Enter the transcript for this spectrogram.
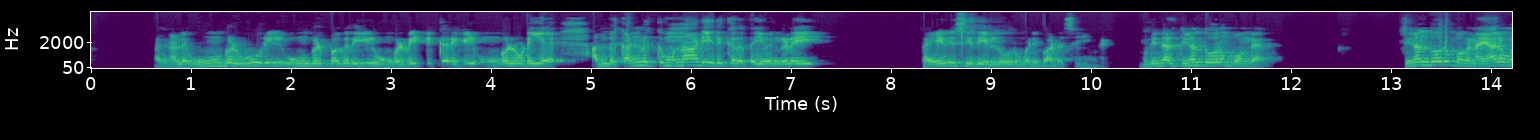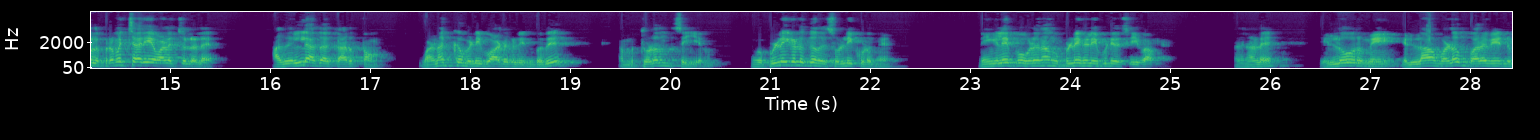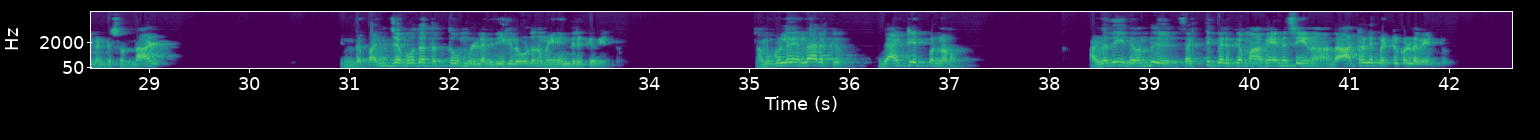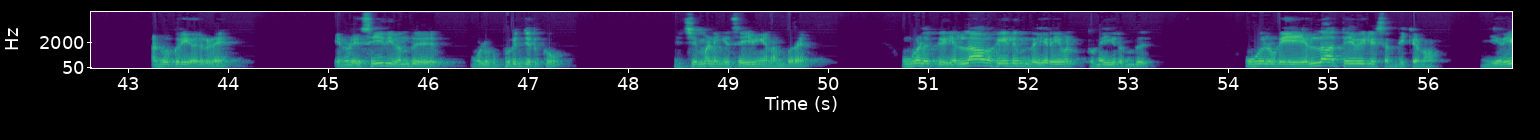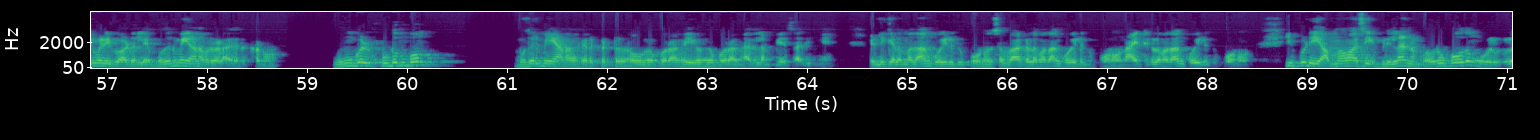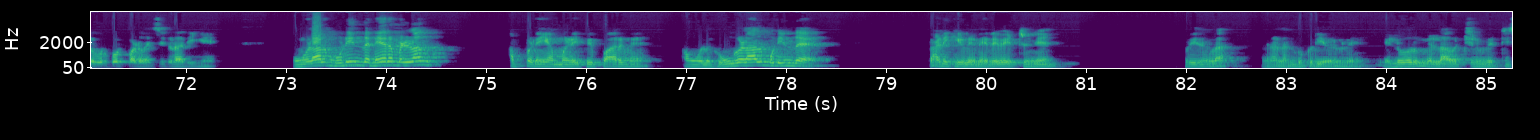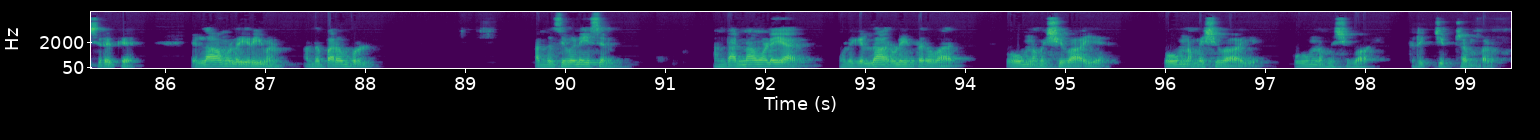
அதனால உங்கள் ஊரில் உங்கள் பகுதியில் உங்கள் வீட்டுக்கருகில் உங்களுடைய அந்த கண்ணுக்கு முன்னாடி இருக்கிற தெய்வங்களை தயவு செய்து எல்லோரும் வழிபாடு செய்யுங்கள். முடிந்தால் தினந்தோறும் போங்க. தினந்தோறும் போங்க. நான் யாரும் உங்களை பிரம்மச்சாரியா வாழ சொல்லல. அது இல்லை அதற்கு அர்த்தம். வணக்க வழிபாடுகள் என்பது நம்ம தொடர்ந்து செய்யணும். உங்க பிள்ளைகளுக்கு அதை சொல்லிக் கொடுங்க. நீங்களே போகலன்னா உங்க பிள்ளைகள் எப்படி அதை செய்வாங்க? அதனால எல்லோருமே எல்லா வளம் வர வேண்டும் என்று சொன்னால் இந்த பஞ்சபூத தத்துவம் உள்ள விதிகளோடு நம்ம இணைந்திருக்க வேண்டும். நமக்குள்ள எல்லாம் இருக்கு? இதை ஆக்டிவேட் பண்ணணும். அல்லது இதை வந்து சக்தி பெருக்கமாக என்ன செய்யணும்? அந்த ஆற்றலை பெற்றுக்கொள்ள வேண்டும். அன்புக்குரியவர்களே என்னுடைய செய்தி வந்து உங்களுக்கு புரிஞ்சிருக்கும். நிச்சயமாக நீங்கள் செய்வீங்க நம்புகிறேன் உங்களுக்கு எல்லா வகையிலும் இந்த இறைவன் துணை இருந்து உங்களுடைய எல்லா தேவைகளையும் சந்திக்கணும். இறை வழிபாடுல முதன்மையானவர்களாக இருக்கணும். உங்கள் குடும்பம் முதன்மையானவங்க இருக்கட்டும். அவங்க போகிறாங்க இவங்க போகிறாங்க அதெல்லாம் பேசாதீங்க. வெள்ளிக்கிழமை தான் கோயிலுக்கு போகணும் செவ்வாய்க்கிழமை தான் கோயிலுக்கு போகணும் ஞாயிற்றுக்கிழமை தான் கோயிலுக்கு போகணும். இப்படி அமாவாசை இப்படிலாம் நம்ம ஒருபோதும் உங்களுக்குள்ள ஒரு கோட்பாடு வச்சுக்கிடாதீங்க. உங்களால் முடிந்த நேரமெல்லாம் அப்பனை அம்மனை போய் பாருங்க. அவங்களுக்கு உங்களால் முடிந்த காணிக்கைகளை நிறைவேற்றுங்க. புரியுதுங்களா? அதனால் அன்புக்குரியவர்களே எல்லோரும் எல்லாவற்றிலும் வெற்றி சிறக்க எல்லாமுள்ள இறைவன் அந்த பரம்பொருள் அந்த சிவனேசன் அந்த அண்ணாமலையார் உங்களுக்கு எல்லா அருளையும் தருவார். ஓம் நம சிவாய ஓம் நம சிவாய ஓம் நம சிவாய. திருச்சிற்றம்பலம்.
